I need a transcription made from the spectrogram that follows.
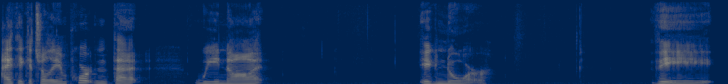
I think it's really important that we not ignore the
